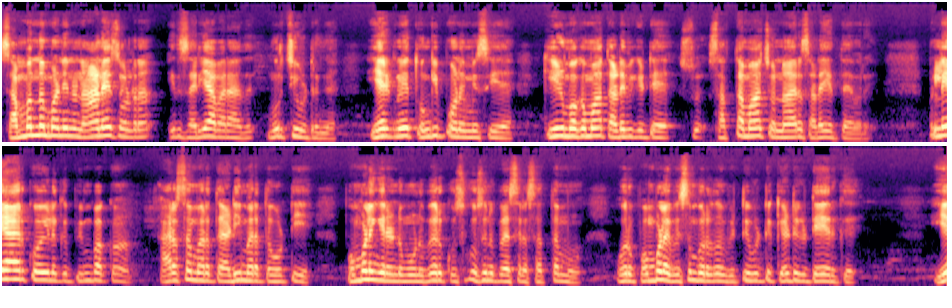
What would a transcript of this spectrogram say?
சம்பந்தம் பண்ணின நானே சொல்கிறேன் இது சரியாக வராது முறிச்சு விட்டுருங்க. ஏற்கனவே தொங்கி போன மிஸ்ஸையை கீழ்முகமாக தடவிக்கிட்டே சு சத்தமாக சொன்னார் சடையத்தேவர் பிள்ளையார் கோயிலுக்கு பின்பக்கம் அரச மரத்தை அடிமரத்தை ஒட்டி பொம்பளைங்க ரெண்டு மூணு பேர் குசு குசுன்னு பேசுகிற சத்தமும் ஒரு பொம்பளை விசும்புறதும் விட்டு விட்டு கேட்டுக்கிட்டே இருக்குது ஏ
